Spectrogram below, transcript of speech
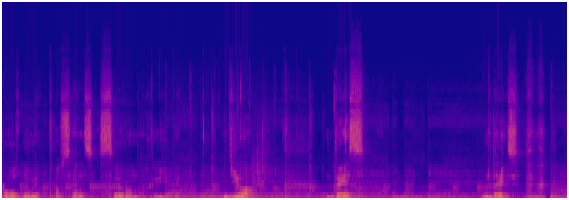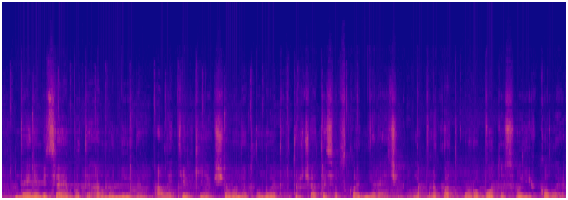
роздумів про сенс сиру на хлібі. Діва. Десь. Десь. День обіцяє бути гармонійним, але тільки якщо ви не плануєте втручатися в складні речі, наприклад, у роботу своїх колег.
